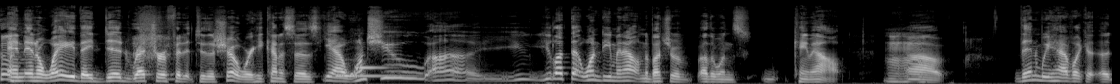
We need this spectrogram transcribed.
and in a way they did retrofit it to the show where he kind of says, "Yeah, once you uh you you let that one demon out and a bunch of other ones came out." Mhm. Uh then we have like a, a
